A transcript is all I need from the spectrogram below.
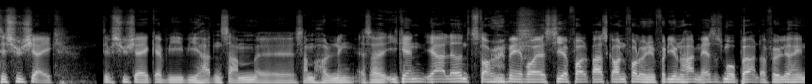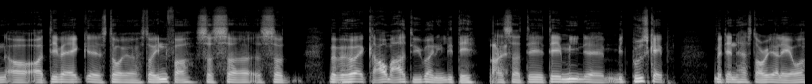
det synes jeg ikke det synes jeg ikke, at vi, vi har den samme, øh, samme holdning. Altså igen, jeg har lavet en story med, hvor jeg siger, at folk bare skal unfollow hende, fordi hun har en masse små børn, der følger hende, og, og det vil jeg ikke øh, stå, stå inden for. Så, så, så man behøver ikke grave meget dybere end egentlig det. Nej. Altså det, det er min, øh, mit budskab med den her story, jeg laver.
